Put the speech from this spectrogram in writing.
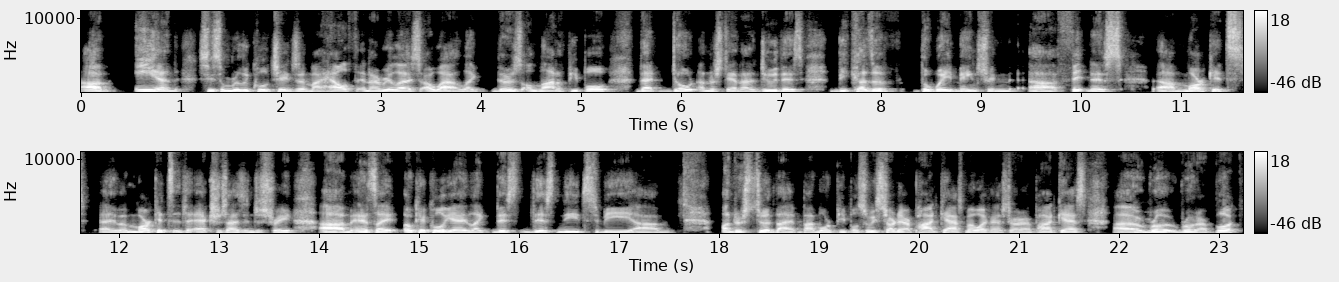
Um, and see some really cool changes in my health. And I realized, oh, wow, like there's a lot of people that don't understand how to do this because of the way mainstream uh, fitness uh, markets uh, markets the exercise industry. Um, and it's like, okay, cool. Yeah. Like this, this needs to be um, understood by, by more people. So we started our podcast. My wife and I started our podcast, uh, mm-hmm. wrote, wrote our book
